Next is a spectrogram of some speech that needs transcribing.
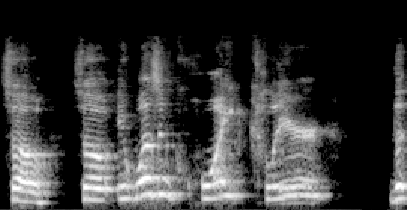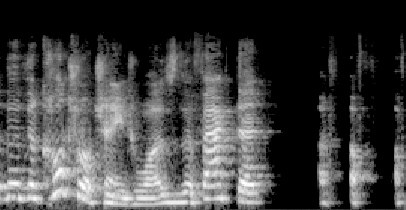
So, so it wasn't quite clear. The, the, the cultural change was the fact that a, a, a,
